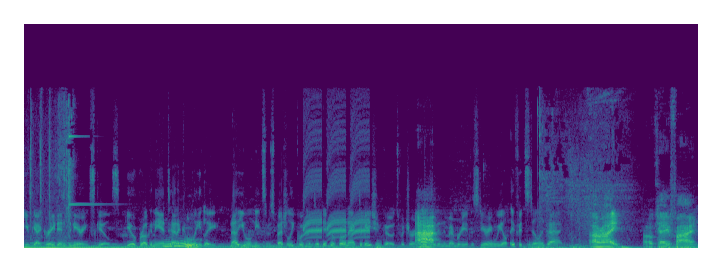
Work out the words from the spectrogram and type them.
You've got great engineering skills. You have broken the antenna Ooh. completely. Now you will need some special equipment and interphone activation codes, which are Ah. in the memory of the steering wheel if it's still intact. Alright. Okay, fine.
